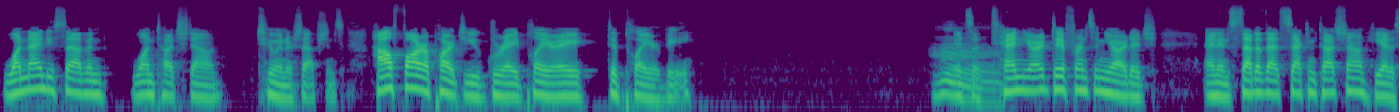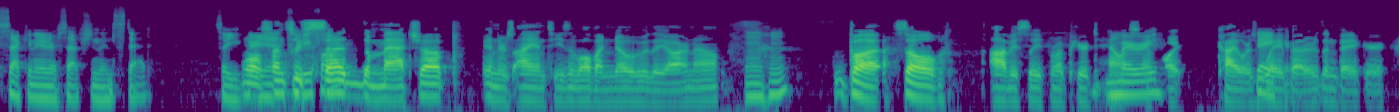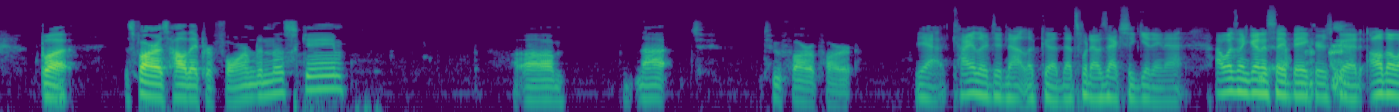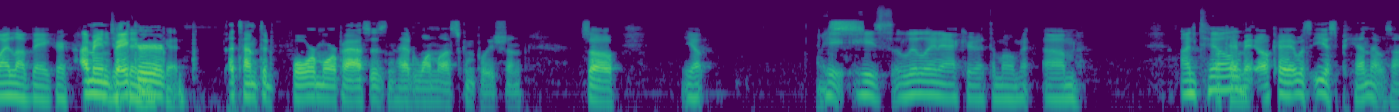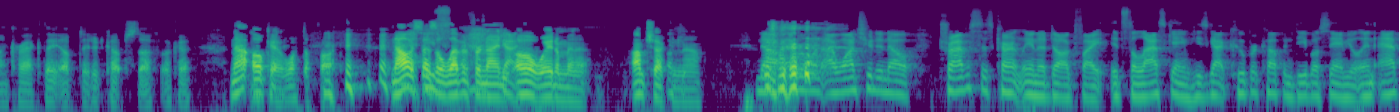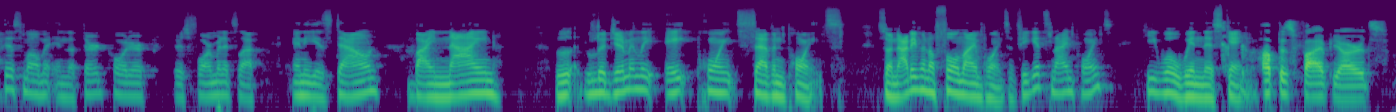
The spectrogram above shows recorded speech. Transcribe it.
197, one touchdown, two interceptions. How far apart do you grade player A to player B? It's a Hmm. 10 yard difference in yardage. And instead of that second touchdown, he had a second interception instead. So you Well, since you far? said the matchup and there's ints involved, I know who they are now. Mhm. But so obviously, from a pure talent Murray, standpoint, Kyler's way better than Baker. But as far as how they performed in this game, um, not too far apart. Yeah, Kyler did not look good. That's what I was actually getting at. I wasn't gonna say Baker's good, although I love Baker. I mean, Baker attempted four more passes and had one less completion. So Yep. He he's a little inaccurate at the moment. Um, until okay, ma- okay, it was ESPN that was on crack. They updated Kupp stuff. Okay, now Okay. okay, what the fuck? Now it says 11 for 90. God. Oh, wait a minute. I'm checking Okay. now. Now, everyone, I want you to know Travis is currently in a dogfight. It's the last game. He's got Cooper Kupp and Deebo Samuel. And at this moment in the third quarter, there's four minutes left, and he is down by nine, l- legitimately 8.7 points. So not even a full nine points. If he gets nine points, he will win this game, Up is five yards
